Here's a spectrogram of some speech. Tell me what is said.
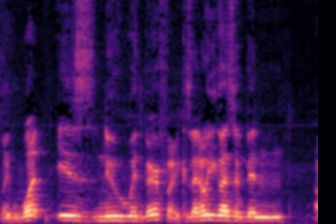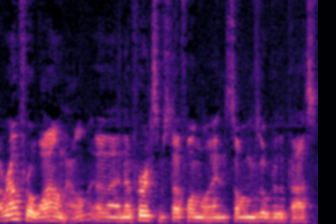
like what is new with Bear Fight? Because I know you guys have been around for a while now, uh, and I've heard some stuff online, songs over the past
